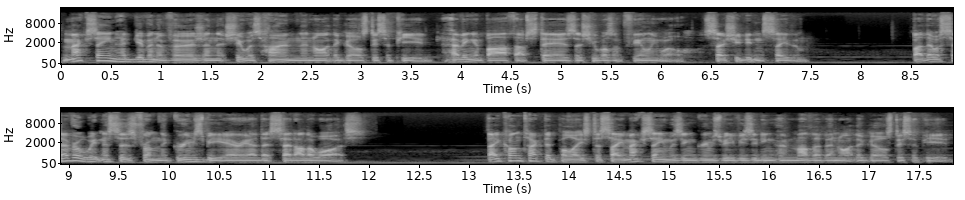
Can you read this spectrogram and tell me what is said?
Maxine had given a version that she was home the night the girls disappeared, having a bath upstairs as she wasn't feeling well, so she didn't see them. But there were several witnesses from the Grimsby area that said otherwise. They contacted police to say Maxine was in Grimsby visiting her mother the night the girls disappeared.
